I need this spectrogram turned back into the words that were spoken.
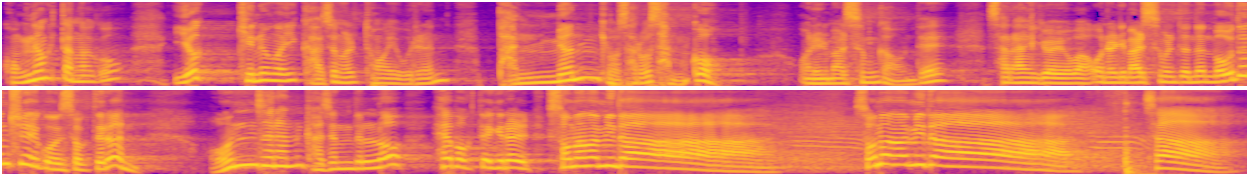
공격당하고 역기능의 가정을 통하여 우리는 반면교사로 삼고 오늘 말씀 가운데 사랑의 교회와 오늘 이 말씀을 듣는 모든 주의 권속들은 온전한 가정들로 회복되기를 소망합니다. 소망합니다. 자,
